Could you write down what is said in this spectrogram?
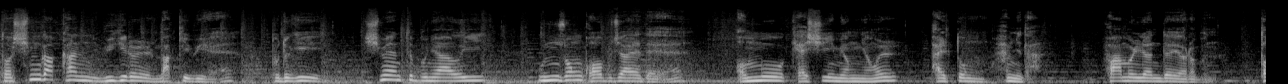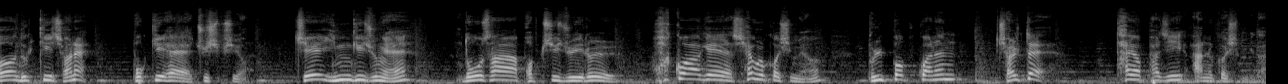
더 심각한 위기를 막기 위해 부득이 시멘트 분야의 운송 거부자에 대해 업무 개시 명령을 발동합니다. 화물연대 여러분, 더 늦기 전에 복귀해 주십시오. 제 임기 중에 노사 법치주의를 확고하게 세울 것이며 불법과는 절대 타협하지 않을 것입니다.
